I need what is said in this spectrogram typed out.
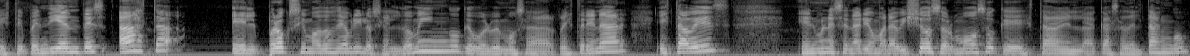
este, pendientes hasta el próximo 2 de abril, o sea, el domingo, que volvemos a reestrenar, esta vez en un escenario maravilloso, hermoso, que está en la Casa del Tango,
